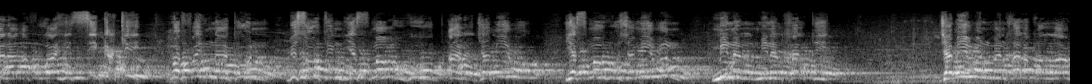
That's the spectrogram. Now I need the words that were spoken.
على أفواه السكك وفينادون بصوت يسمعه الجميع يسمعه جميع من من الخلق جميع من خلق الله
